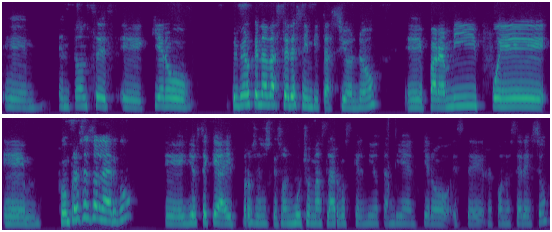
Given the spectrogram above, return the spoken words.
Eh, entonces, eh, quiero, primero que nada, hacer esa invitación, ¿no? para mí fue, fue un proceso largo. yo sé que hay procesos que son mucho más largos que el mío también, quiero este, reconocer eso.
